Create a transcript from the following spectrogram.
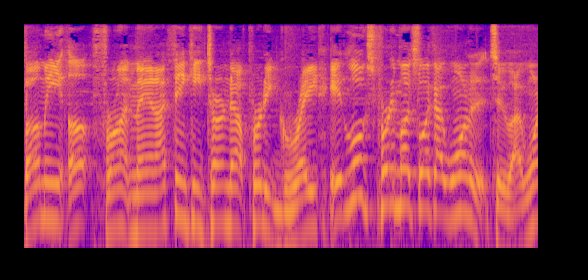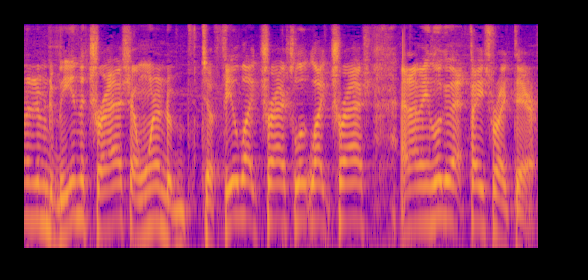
Bummy up front, man. I think he turned out pretty great. It looks pretty much like I wanted it to. I wanted him to be in the trash. I wanted him to, to feel like trash, look like trash. And I mean, look at that face right there.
